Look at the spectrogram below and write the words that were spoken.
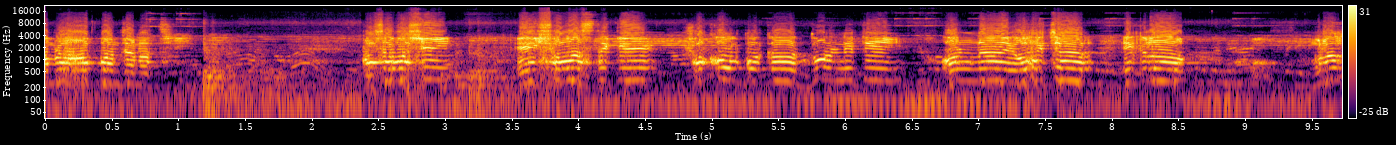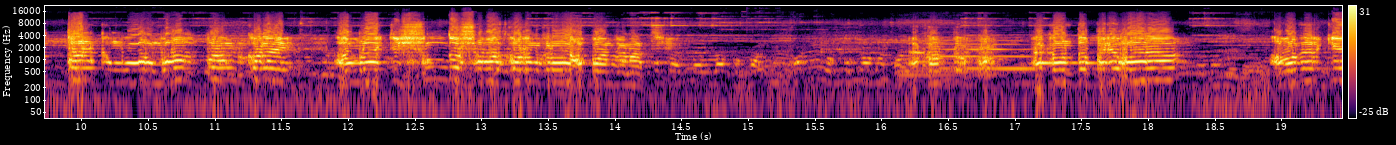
আমরা আহ্বান জানাচ্ছি। পাশাপাশি এই সমাজ থেকে সকল প্রকার দুর্নীতি, অন্যায়, অবিচার এগুলো করে আমরা একটি সুন্দর সমাজ গঠন করার আহ্বান জানাচ্ছি। এখন তো প্রিয় ভাইরা, আমাদেরকে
